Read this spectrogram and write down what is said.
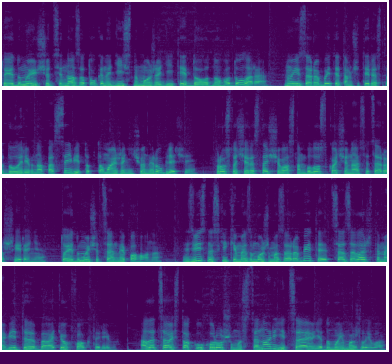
то я думаю, що ціна за токени дійсно може дійти до 1 долара, ну і заробити там 400 доларів на пасиві, тобто майже нічого не роблячи, просто через те, що у вас там було скачане ось це розширення, то я думаю, що це непогано. Звісно, скільки ми зможемо заробити, це залежатиме від багатьох факторів. Але це ось так у хорошому сценарії, це я думаю можливо.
